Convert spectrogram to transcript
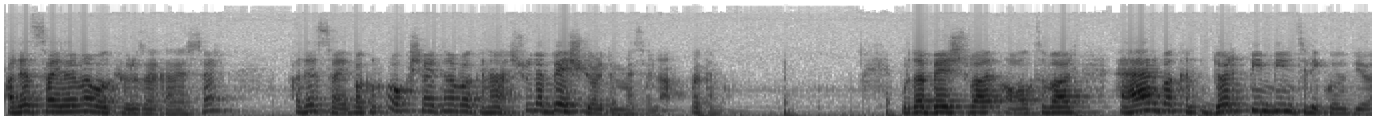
Adet sayılarına bakıyoruz arkadaşlar. Adet sayı bakın ok işaretine bakın. Ha şurada 5 gördüm mesela. Bakın. Burada 5 var, 6 var. Eğer bakın 4001 nitelik kodu diyor.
